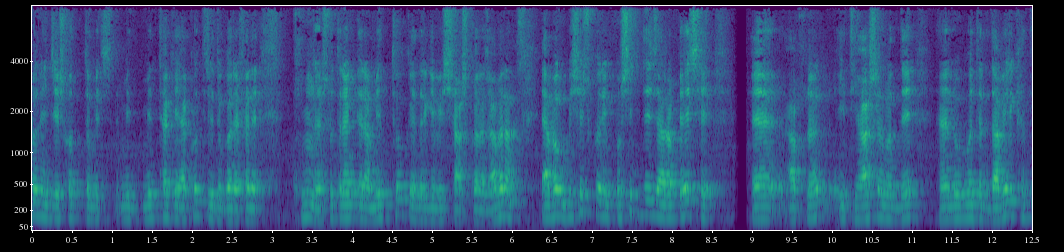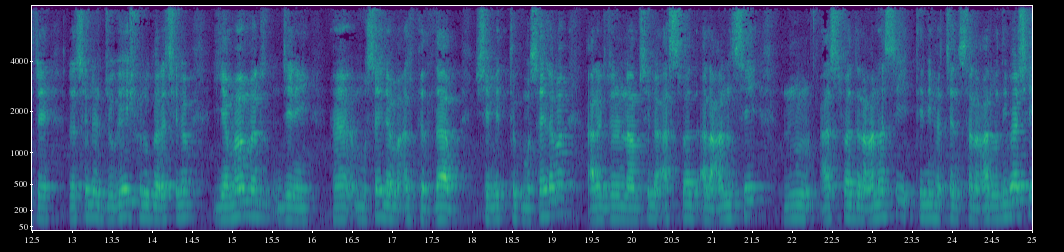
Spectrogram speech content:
মানে যে সত্য মিথ্যাকে একত্রিত করে ফেলে। সুতরাং এরা মিথ্যুক, এদেরকে বিশ্বাস করা যাবে না। এবং বিশেষ করে প্রসিদ্ধি যারা পেয়েছে আপনার ইতিহাসের মধ্যে নবতের দাবির ক্ষেত্রে, রসুলের যুগেই শুরু করেছিল ইয়ামামার যিনি হ্যাঁ মুসাইলামা আল কদ্দাব সে মিথ্যুক মুসাইলামা। আরেকজনের নাম ছিল আসবাদ আল আনসি আসবাদ আল আনাসি তিনি হচ্ছেন সানার অধিবাসী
